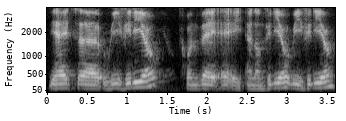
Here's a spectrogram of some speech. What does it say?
die heet uh, WeVideo. Gewoon W-E en dan video, WeVideo.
